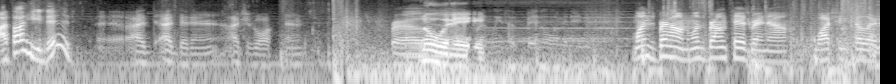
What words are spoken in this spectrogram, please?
I thought he did. I, I didn't. I just walked in. Bro. No way. Friendlies have been eliminated. One's brown. One's brown stairs right now. Watching pillar.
